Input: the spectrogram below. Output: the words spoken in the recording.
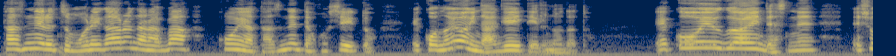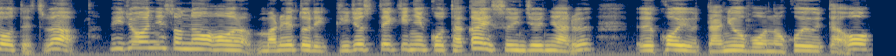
尋ねるつもりがあるならば、今夜尋ねてほしいと、このように嘆いているのだと。えこういう具合にですね、小鉄は非常にその、まあ、レトリック、技術的にこう高い水準にある恋歌、女房の恋歌を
